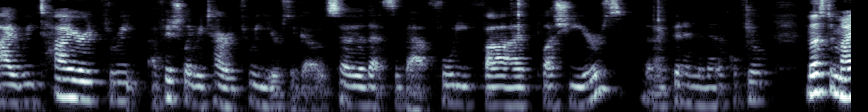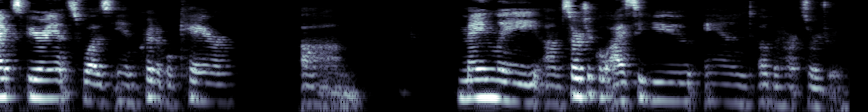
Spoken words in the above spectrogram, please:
I retired three, officially retired three years ago. So that's about 45 plus years that I've been in the medical field. Most of my experience was in critical care, um, mainly um, surgical ICU and open heart surgery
